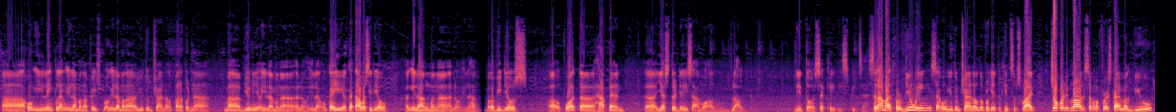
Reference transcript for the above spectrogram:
Uh, akong i-link lang ilang mga Facebook, ilang mga YouTube channel para po na ma-view ninyo ilang mga ano, ilang okay katawa si Dio ang ilang mga ano, ilang mga videos uh, of what uh, happened uh, yesterday sa amo ang vlog dito sa Katie's Pizza. Salamat for viewing sa akong YouTube channel. Don't forget to hit subscribe. Chocolate Vlogs sa mga first time mag-view.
